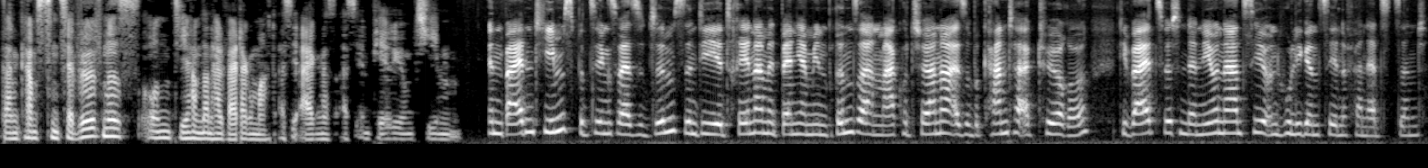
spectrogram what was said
Dann kam es zum Zerwürfnis und die haben dann halt weitergemacht als ihr eigenes, als ihr Imperium-Team. In beiden Teams bzw. Gyms sind die Trainer mit Benjamin Brinser und Marco Tschörner also bekannte Akteure, die weit zwischen der Neonazi- und Hooligan-Szene vernetzt sind.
